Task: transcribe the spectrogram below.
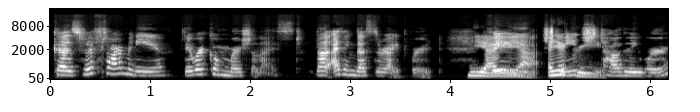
Because Fifth Harmony, they were commercialized. That I think that's the right word. Yeah, they yeah, yeah. I changed agree. how they were.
